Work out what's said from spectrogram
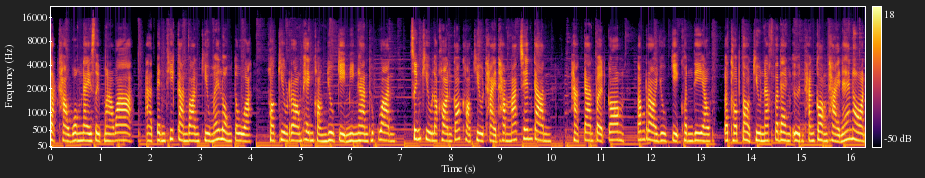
จากข่าววงในสืบมาว่า อาจเป็นที่การวางคิวไม่ลงตัว เพราะคิวร้องเพลงของยูกิมีงานทุกวัน ซึ่งคิวละครก็ขอคิวถ่ายทำมากเช่นกัน หากการเปิดกล้อง ต้องรอยูกิคนเดียว กระทบต่อคิวนักแสดงอื่นทั้งกองถ่ายแน่นอน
